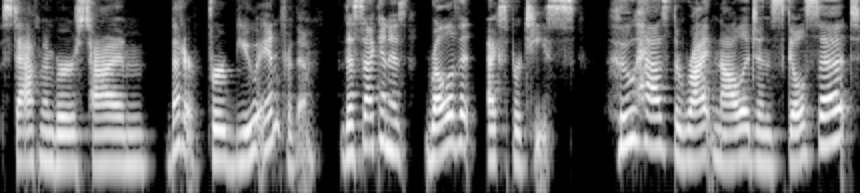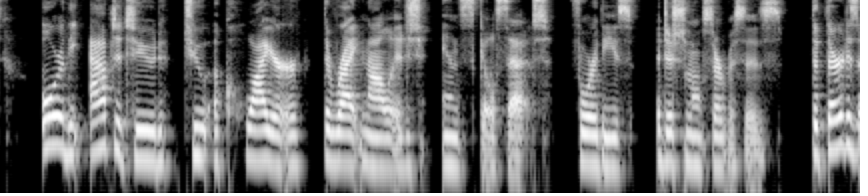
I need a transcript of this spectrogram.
staff member's time better for you and for them. The second is relevant expertise. who has the right knowledge and skill set or the aptitude to acquire the right knowledge and skill set for these additional services. The third is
